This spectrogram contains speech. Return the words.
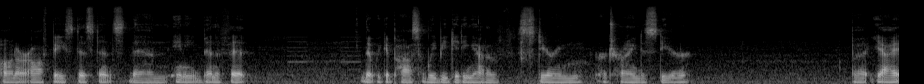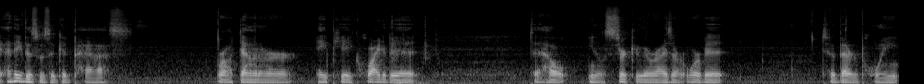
on our off-base distance than any benefit that we could possibly be getting out of steering or trying to steer. But yeah, I, I think this was a good pass. Brought down our APA quite a bit to help, you know, circularize our orbit to a better point.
